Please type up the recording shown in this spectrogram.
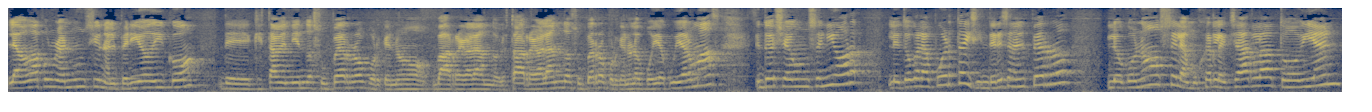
La mamá por un anuncio en el periódico de que está vendiendo a su perro porque no va regalando, lo estaba regalando a su perro porque no lo podía cuidar más. Entonces llega un señor, le toca la puerta y se interesa en el perro, lo conoce, la mujer le charla, todo bien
